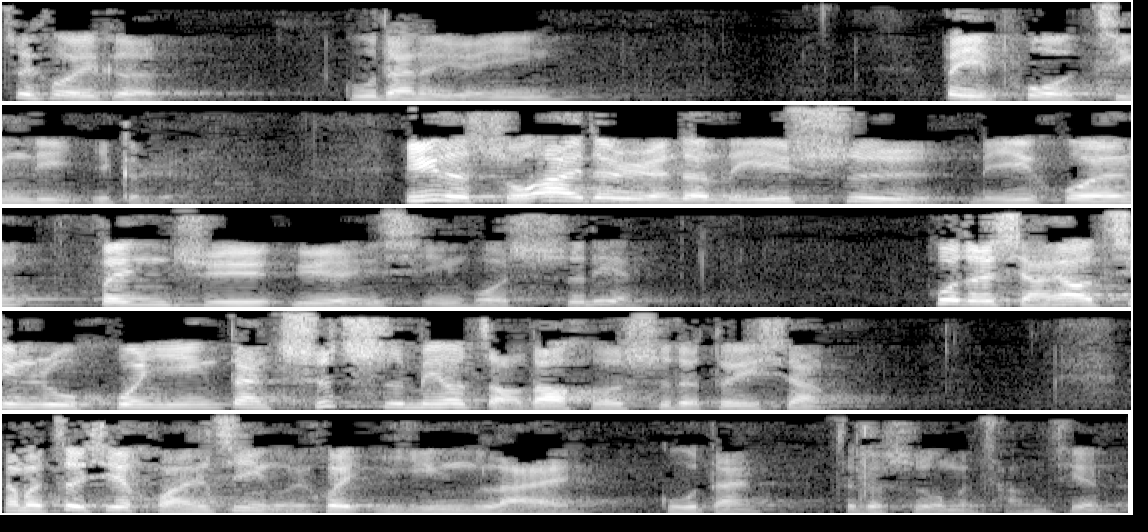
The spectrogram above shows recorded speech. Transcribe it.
最后一个孤单的原因，被迫经历一个人，一个所爱的人的离世、离婚、分居、远行或失恋。或者想要进入婚姻，但迟迟没有找到合适的对象，那么这些环境也会迎来孤单，这个是我们常见的。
